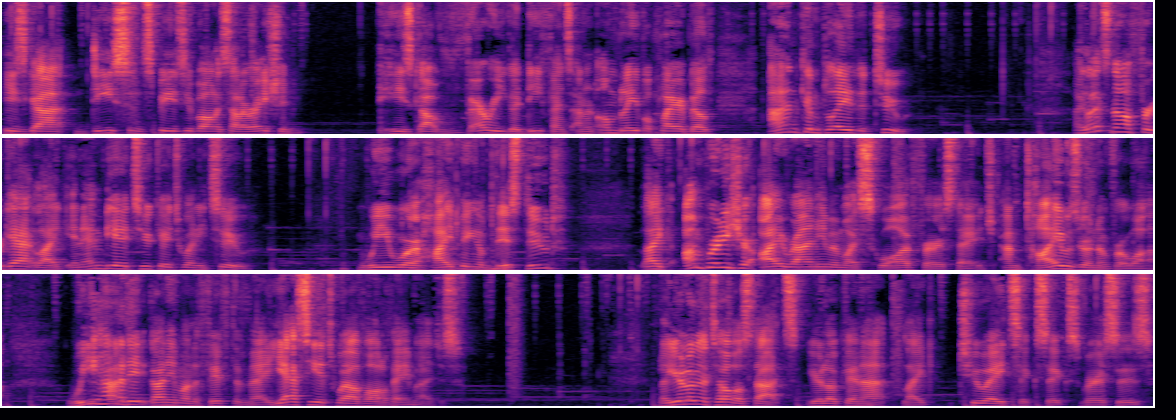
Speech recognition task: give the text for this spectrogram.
He's got decent speed, speed ball, acceleration. He's got very good defense and an unbelievable player build and can play the two. And let's not forget, like, in NBA 2K22, we were hyping up this dude. Like, I'm pretty sure I ran him in my squad first stage, and Ty was running for a while. We had it, got him on the 5th of May. Yes, he had 12 Hall of Fame badges. Now, you're looking at total stats. You're looking at, like, 2866 versus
